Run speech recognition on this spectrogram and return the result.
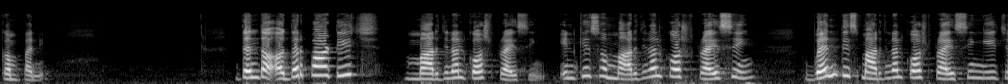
company. Then the other part is marginal cost pricing. In case of marginal cost pricing, when this marginal cost pricing is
